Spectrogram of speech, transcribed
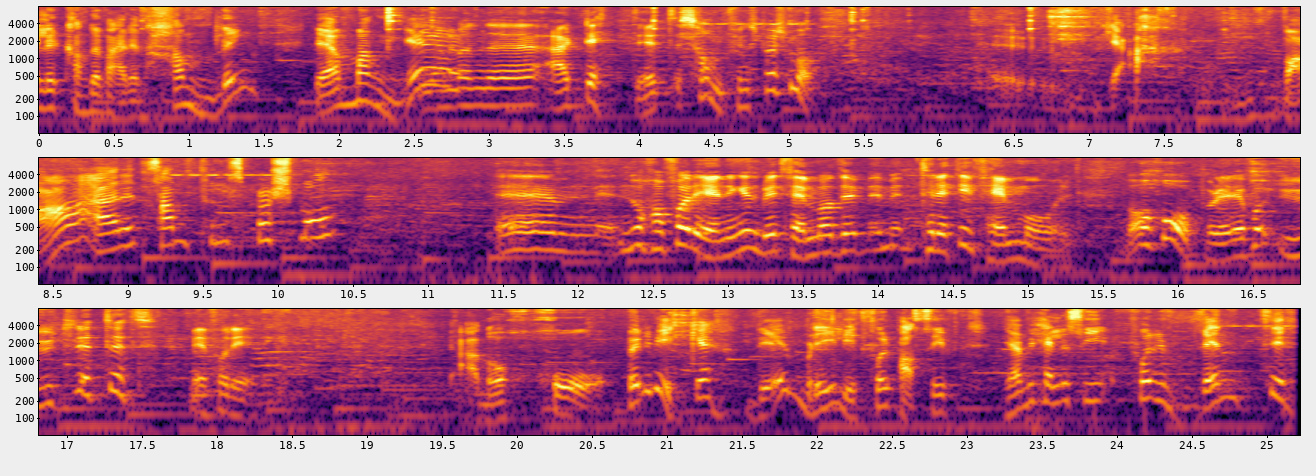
Eller kan det være en handling? Det er mange Ja, men eh, er dette et samfunnsspørsmål? Ja, hva er et samfunnsspørsmål? Eh, nå har foreningen blitt 35 år. Hva håper dere får utrettet med foreningen? Ja, nå håper vi ikke. Det blir litt for passivt. Jeg vil heller si forventer.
